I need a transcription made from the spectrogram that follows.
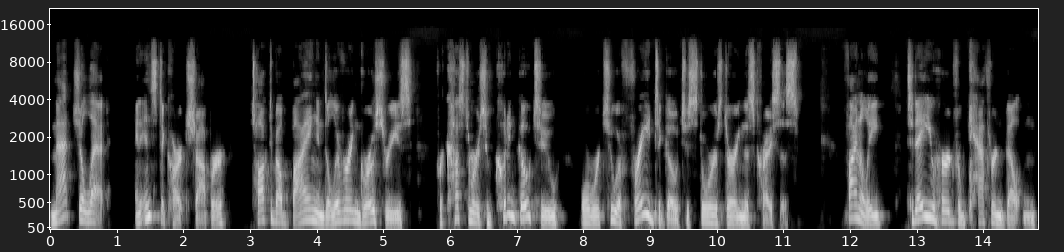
Matt Gillette, an Instacart shopper, talked about buying and delivering groceries for customers who couldn't go to or were too afraid to go to stores during this crisis. Finally, today you heard from Catherine Belton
